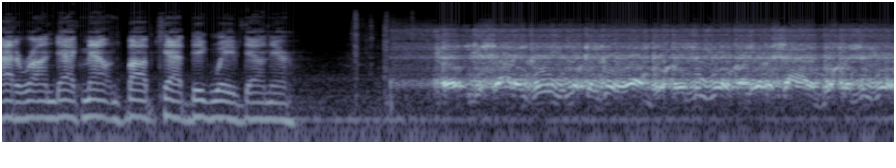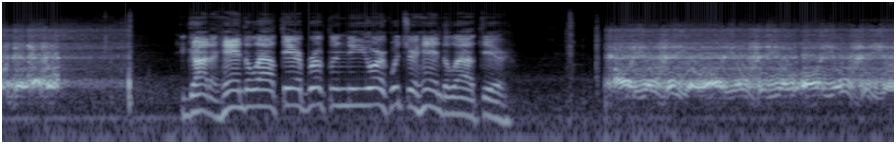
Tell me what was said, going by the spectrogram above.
Adirondack Mountains, Bobcat, big wave down there. Oh, you're sounding good, you're looking good around Brooklyn, New York, on the other side of Brooklyn, New York. That's You got a handle out there, Brooklyn, New York? What's your handle out there? audio, video, audio, video, audio, video,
